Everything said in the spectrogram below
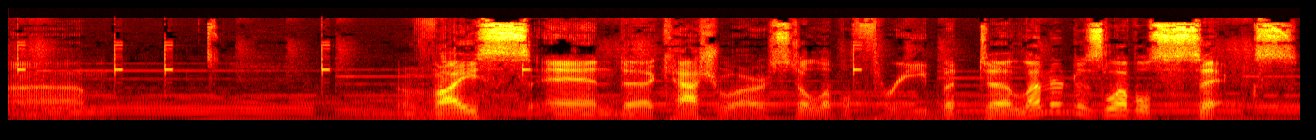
Um, Vice and uh, Kachua are still level 3, but uh, Leonard is level 6.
